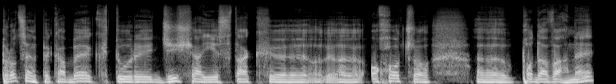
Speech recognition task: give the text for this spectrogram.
procent PKB, który dzisiaj jest tak e, e, ochoczo e, podawany,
